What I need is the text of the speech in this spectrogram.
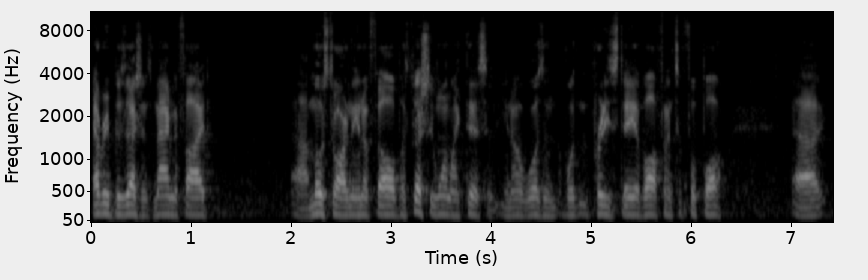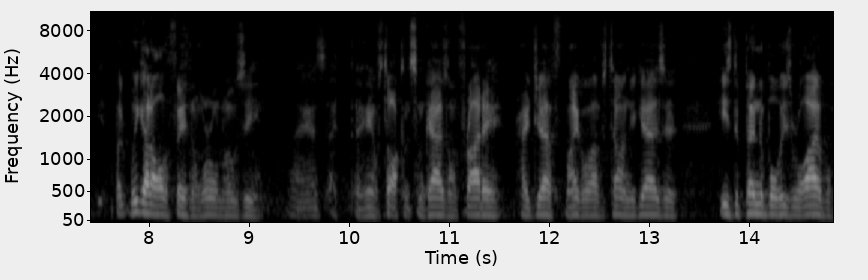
every possession is magnified. Uh, most are in the NFL, but especially one like this. You know, it wasn't wasn't the prettiest day of offensive football. Uh, but we got all the faith in the world in OZ. I, I, I think I was talking to some guys on Friday, right, Jeff, Michael. I was telling you guys that he's dependable, he's reliable,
